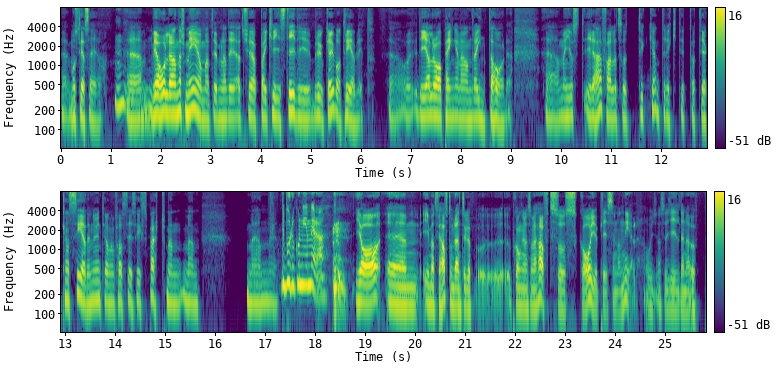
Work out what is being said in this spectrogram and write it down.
Eh, måste jag säga. Mm. Eh, jag håller annars med om att, menar, att köpa i kristid det brukar ju vara trevligt. Eh, det gäller att ha pengar när andra inte har det. Men just i det här fallet så tycker jag inte riktigt att jag kan se det. Nu är inte jag någon fastighetsexpert men, men men... Eh, det borde gå ner mera? ja, eh, i och med att vi haft de ränteuppgångarna som vi har haft så ska ju priserna ner och alltså yielderna upp.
